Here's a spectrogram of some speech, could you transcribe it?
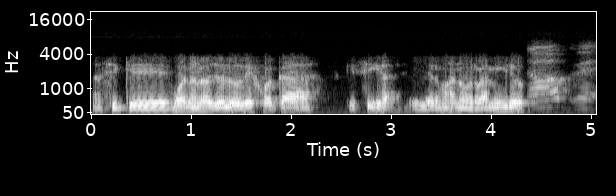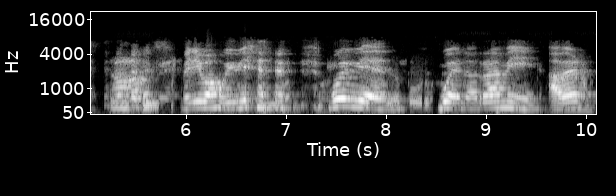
Así que, bueno, no, yo lo dejo acá, que siga el hermano Ramiro. No, venimos muy bien, muy bien. Bueno, Rami, a ver,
